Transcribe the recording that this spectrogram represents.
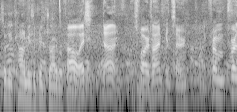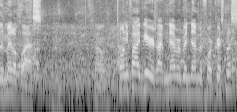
So the economy is a big driver for Oh, you. it's done, as far as I'm concerned, from for the middle class. So, 25 years, I've never been done before Christmas.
